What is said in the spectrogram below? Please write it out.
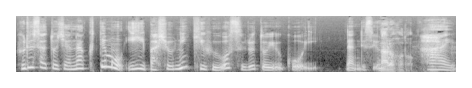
ふるさとじゃなくてもいい場所に寄付をするという行為なんですよね。なるほど。はい。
